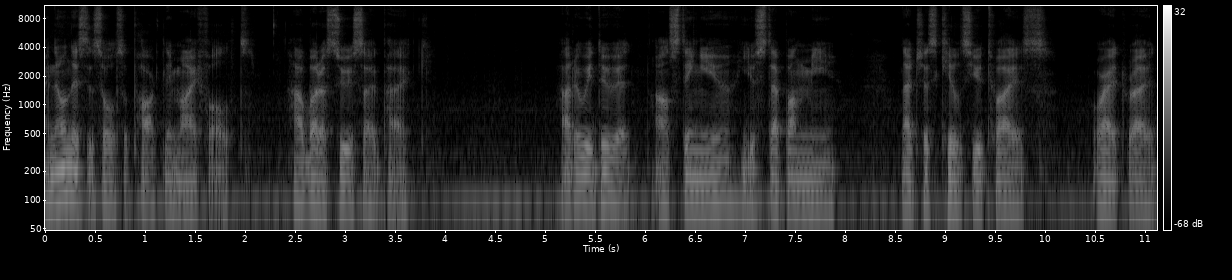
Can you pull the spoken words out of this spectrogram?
I know this is also partly my fault. How about a suicide pact? How do we do it? I'll sting you, you step on me. That just kills you twice. Right, right.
